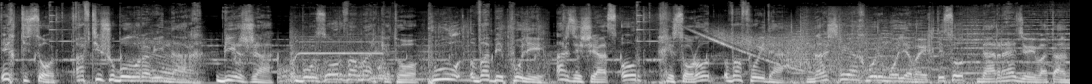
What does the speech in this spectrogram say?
иқтисод. Тафтишу болоравии нарх биржа бозор ва маркетҳо пул ва бепулӣ. Арзиши асъор хисорот ва фоида. Нашри ахбори молия ва иқтисод дар радиои ватан.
